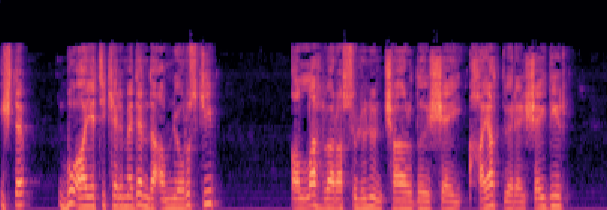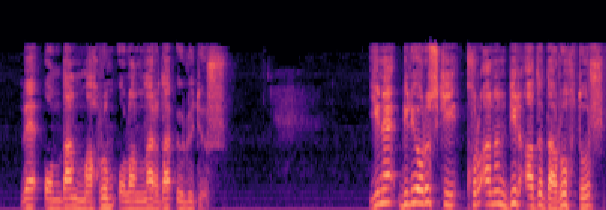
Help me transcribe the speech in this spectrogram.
İşte bu ayeti kerimeden de anlıyoruz ki Allah ve Resulünün çağırdığı şey hayat veren şeydir ve ondan mahrum olanlar da ölüdür. Yine biliyoruz ki Kur'an'ın bir adı da ruhtur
